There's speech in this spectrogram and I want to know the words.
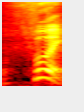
Fui!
